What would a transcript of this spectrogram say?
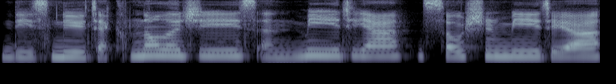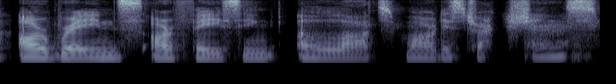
these new technologies and media, social media, our brains are facing a lot more distractions.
